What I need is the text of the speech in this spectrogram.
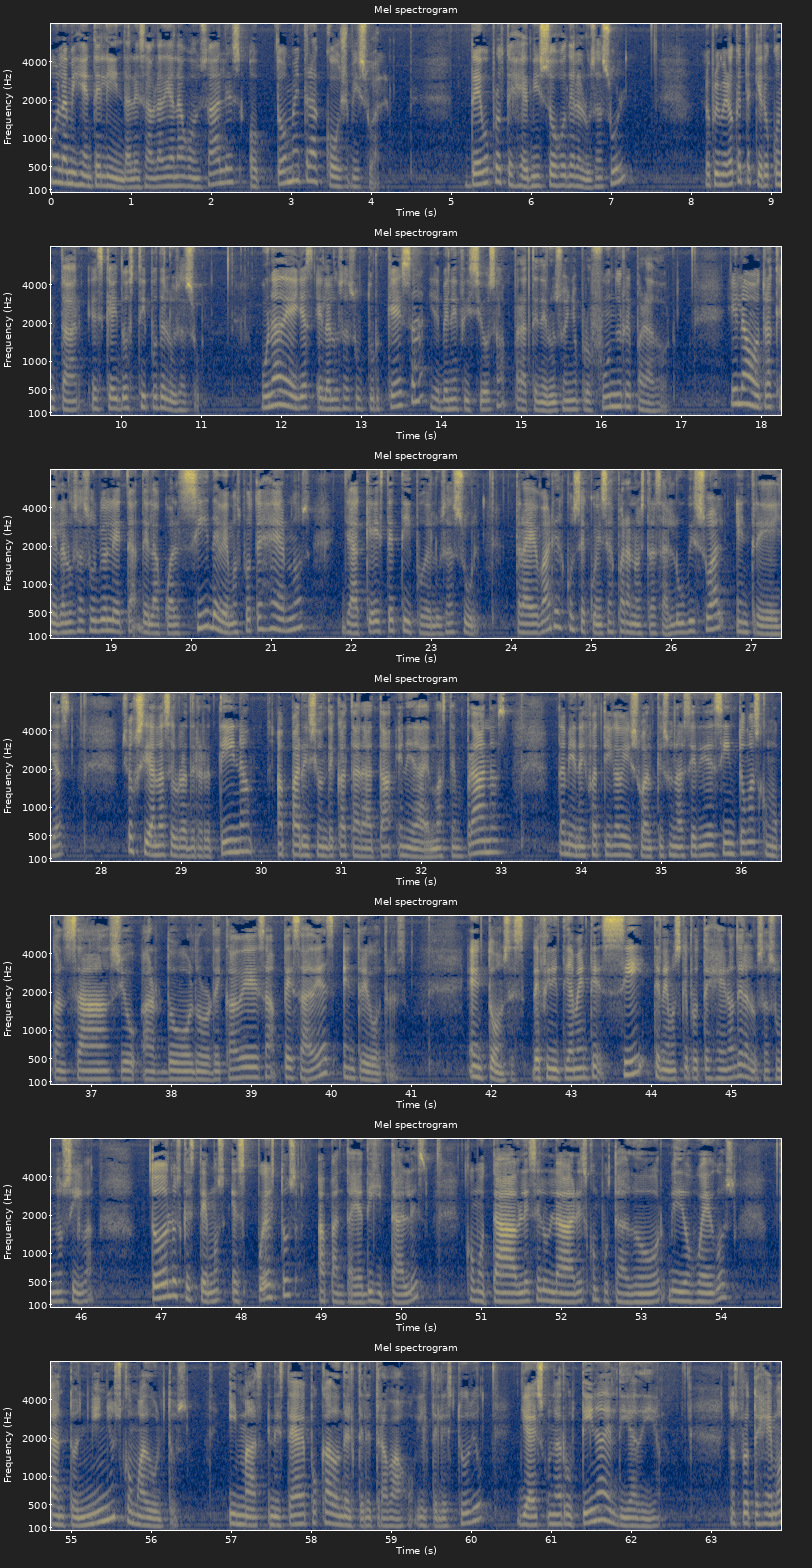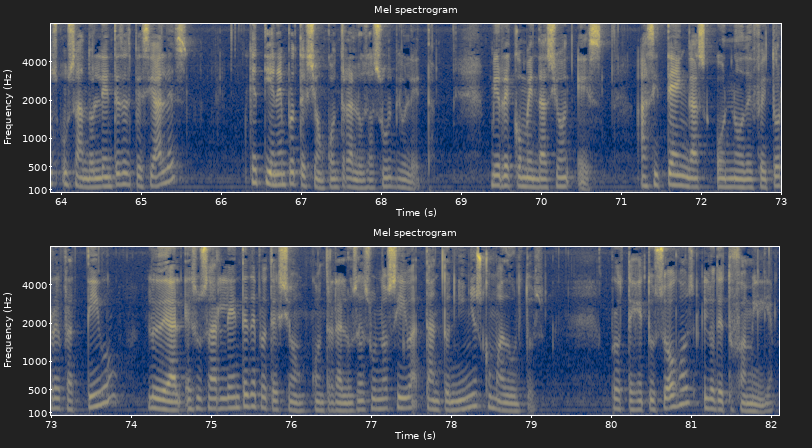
Hola mi gente linda, les habla Diana González, optómetra coach visual. ¿Debo proteger mis ojos de la luz azul? Lo primero que te quiero contar es que hay dos tipos de luz azul. Una de ellas es la luz azul turquesa y es beneficiosa para tener un sueño profundo y reparador. Y la otra que es la luz azul violeta, de la cual sí debemos protegernos, ya que este tipo de luz azul trae varias consecuencias para nuestra salud visual, entre ellas se oxidan las células de la retina, aparición de catarata en edades más tempranas. También hay fatiga visual, que es una serie de síntomas como cansancio, ardor, dolor de cabeza, pesadez, entre otras. Entonces, definitivamente sí tenemos que protegernos de la luz azul nociva. Todos los que estemos expuestos a pantallas digitales, como tablets, celulares, computador, videojuegos, tanto niños como adultos y más en esta época donde el teletrabajo y el telestudio ya es una rutina del día a día. Nos protegemos usando lentes especiales que tienen protección contra la luz azul violeta. Mi recomendación es, así tengas o no defecto refractivo, lo ideal es usar lentes de protección contra la luz azul nociva tanto niños como adultos. Protege tus ojos y los de tu familia.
